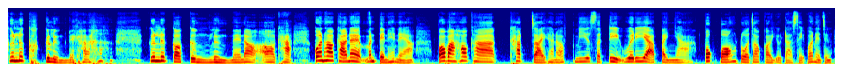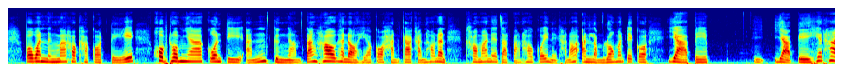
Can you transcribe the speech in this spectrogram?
กึลึกก็กลึงนะคะกึลึกก็กึ่งลึงแน่เนาะอ๋อค่ะกวนเฮาคาเนี่ยมันเป็นให้แหนเพราะว่าเฮาคาคัดใจค่ะเนาะมีสติวิริยะปัญญา ปกป้องตัวเจ้าเก่าอยู่ตาเสบ่เนี่ยจึงพอวันหนึ่งมาเฮาคาก็เตคบทมยาโกนตีอันกึ่งงามตั้งเฮาค่ะเนาะเฮียก็หันกาขันเฮานั่นเข้ามาในจัดปานเฮาก้อยเนี่ยค่ะเนาะอันลำลองมันแต่ก็อย่าไป อย่าไปเฮ็ดให้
